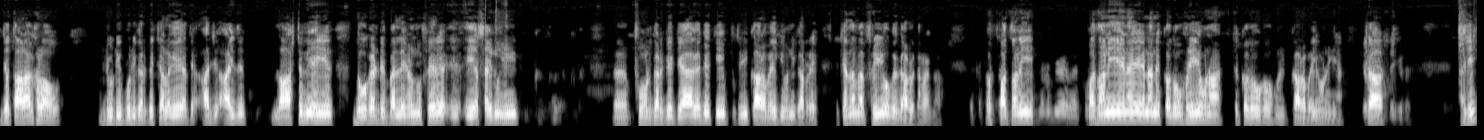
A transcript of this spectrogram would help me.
ਜਾਂ ਤਾਲਾ ਖਿਲਾਓ ਡਿਊਟੀ ਪੂਰੀ ਕਰਕੇ ਚੱਲ ਗਏ ਤੇ ਅੱਜ ਅੱਜ ਦੇ ਲਾਸਟ ਵੀ ਅਸੀਂ 2 ਘੰਟੇ ਪਹਿਲੇ ਇਹਨਾਂ ਨੂੰ ਫਿਰ ਏਐਸਆਈ ਨੂੰ ਹੀ ਫੋਨ ਕਰਕੇ ਕਿਹਾ ਹੈਗਾ ਕਿ ਕੀ ਤੁਸੀਂ ਕਾਰਵਾਈ ਕਿਉਂ ਨਹੀਂ ਕਰ ਰਹੇ? ਕਹਿੰਦਾ ਮੈਂ ਫ੍ਰੀ ਹੋ ਕੇ ਗੱਲ ਕਰਾਂਗਾ। ਪਤਾ ਨਹੀਂ ਪਤਾ ਨਹੀਂ ਇਹਨਾਂ ਇਹਨਾਂ ਨੇ ਕਦੋਂ ਫ੍ਰੀ ਹੋਣਾ ਤੇ ਕਦੋਂ ਕਾਰਵਾਈ ਹੋਣੀ ਆ। ਚਾਰ ਹਾਂਜੀ?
